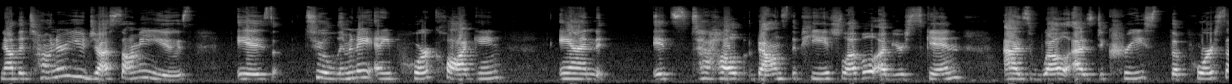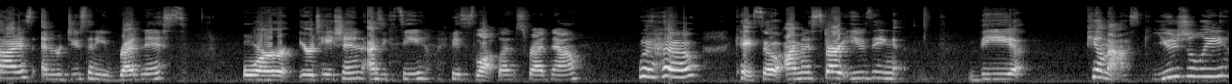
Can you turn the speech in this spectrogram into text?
Now the toner you just saw me use is to eliminate any pore clogging and it's to help balance the pH level of your skin as well as decrease the pore size and reduce any redness or irritation. As you can see, my face is a lot less red now. Woohoo! Okay, so I'm going to start using the peel mask. Usually,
